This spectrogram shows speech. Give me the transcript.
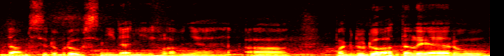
dám si dobrou snídaní hlavně a pak jdu do ateliéru,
